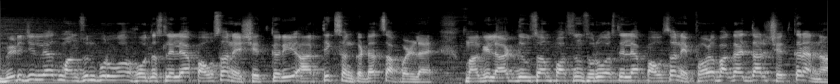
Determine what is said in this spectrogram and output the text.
बीड जिल्ह्यात मान्सूनपूर्व होत असलेल्या पावसाने शेतकरी आर्थिक संकटात सापडलाय. मागील आठ दिवसांपासून सुरू असलेल्या पावसाने फळबागायतदार शेतकऱ्यांना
